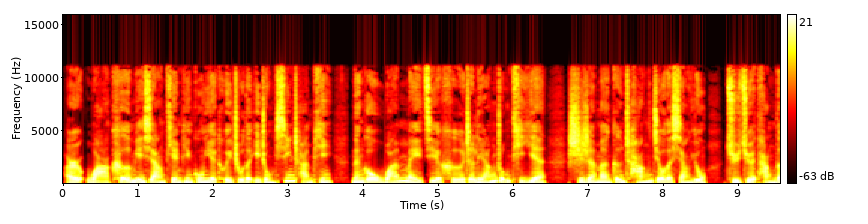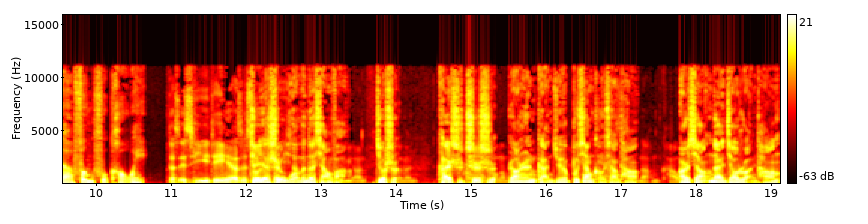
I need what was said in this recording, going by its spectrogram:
而瓦克面向甜品工业推出的一种新产品，能够完美结合这两种体验，使人们更长久的享用咀嚼糖的丰富口味。这也是我们的想法就是。开始吃时让人感觉不像口香糖，而像耐嚼软糖。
